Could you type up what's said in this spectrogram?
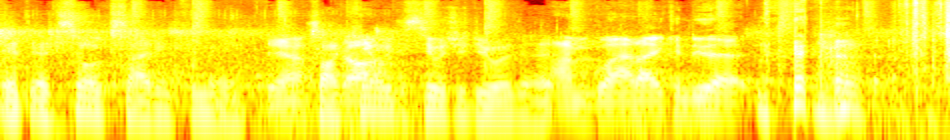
it, it's so exciting for me. Yeah, So I can't wait to see what you do with it. I'm glad I can do that.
